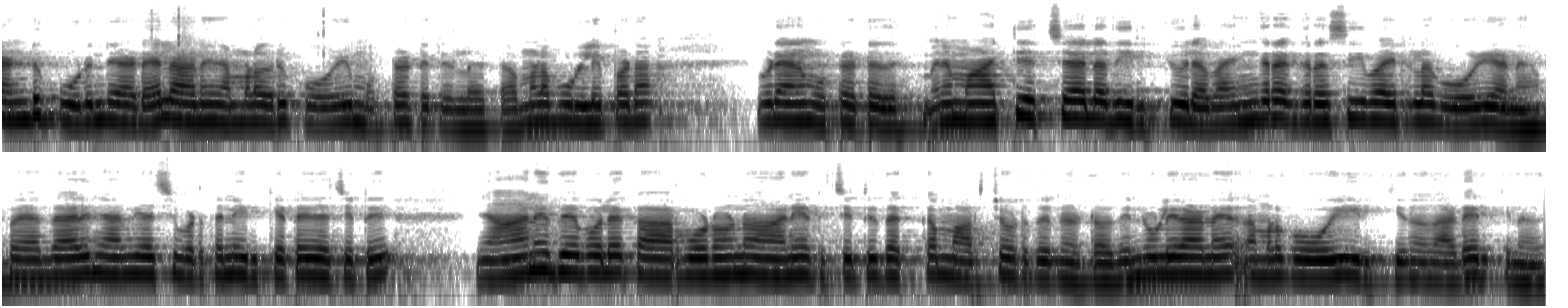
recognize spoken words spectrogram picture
രണ്ട് കൂടിന്റെ ഇടയിലാണ് നമ്മളൊരു കോഴി മുട്ടയിട്ടിട്ടുള്ളത് കേട്ടോ. നമ്മളെ പുള്ളിപ്പട ഇവിടെയാണ് മുട്ടയിട്ടത്. പിന്നെ മാറ്റി വെച്ചാൽ അത് ഇരിക്കൂല. ഭയങ്കര അഗ്രസീവായിട്ടുള്ള കോഴിയാണ്. അപ്പോൾ എന്തായാലും ഞാൻ വിചാരിച്ചു ഇവിടെ തന്നെ ഇരിക്കട്ടെ വെച്ചിട്ട് ഞാൻ ഇതേപോലെ കാർബോർഡ് കൊണ്ട് ആണി അടിച്ചിട്ട് ഇതൊക്കെ മറിച്ച് കൊടുത്തിട്ടുണ്ട് കേട്ടോ. അതിന്റെ ഉള്ളിലാണ് നമ്മൾ കോഴി ഇരിക്കുന്നത് അട ഇരിക്കുന്നത്.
